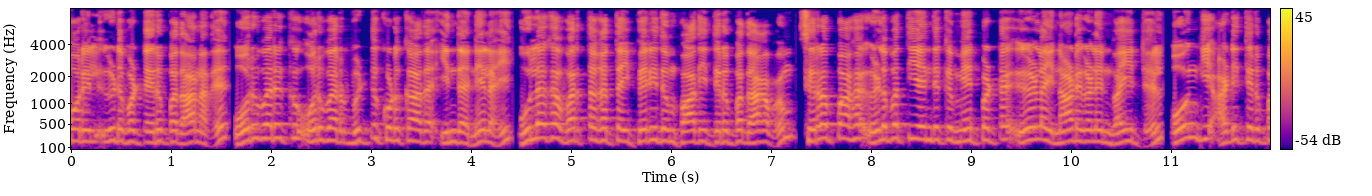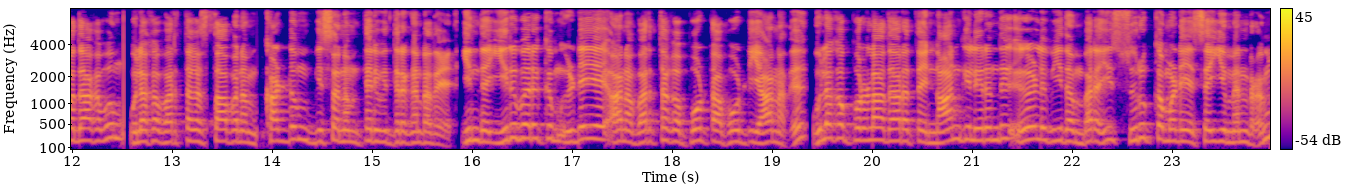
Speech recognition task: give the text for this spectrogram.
போரில் ஈடுபட்டு இருப்பதானது ஒருவருக்கு ஒருவர் விட்டு கொடுக்காத இந்த நிலை உலக வர்த்தகத்தை பெரிதும் பாதித்திருப்பதாகவும் சிறப்பாக எழுபத்தி ஐந்துக்கு மேற்பட்ட ஏழை நாடுகளின் வயிற்றில் ஓங்கி அடித்திருப்பதாகவும் உலக வர்த்தக ஸ்தாபனம் கடும் விசனம் தெரிவித்திருக்கின்றது. இந்த இருவருக்கும் இடையேயான வர்த்தக போட்டா போட்டியானது உலக பொருளாதாரத்தை நான்கிலிருந்து ஏழு வீதம் வரை சுருக்கமடைய செய்யும் என்றும்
